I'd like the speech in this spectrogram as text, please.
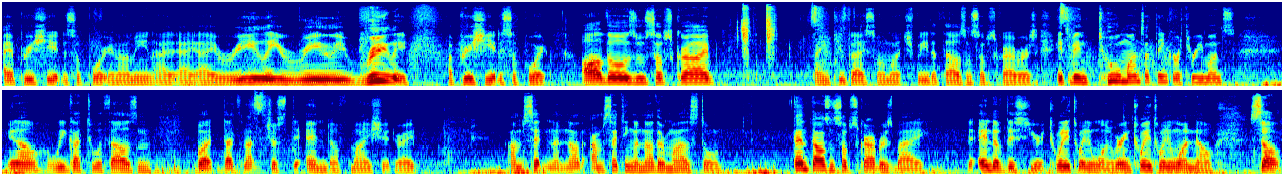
I appreciate the support, you know what I mean? I, I, I really, really, really appreciate the support. All those who subscribe, thank you guys so much. We hit a thousand subscribers. It's been two months, I think, or three months. You know, we got to a thousand, but that's not just the end of my shit, right? I'm setting another I'm setting another milestone. 10,000 subscribers by the end of this year, 2021. We're in 2021 now. So,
